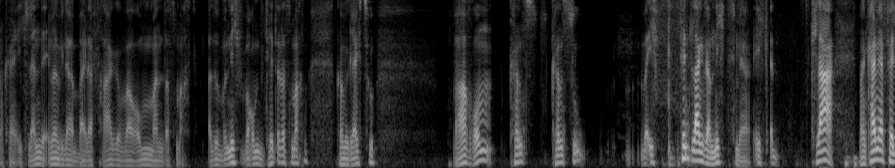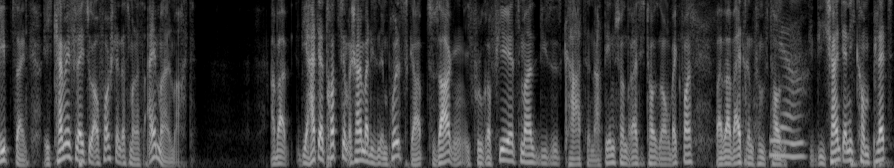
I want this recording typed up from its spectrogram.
Okay, ich lande immer wieder bei der Frage, warum man das macht. Also nicht, warum die Täter das machen, kommen wir gleich zu. Warum kannst, kannst du, ich finde langsam nichts mehr. Ich, klar, man kann ja verliebt sein. Ich kann mir vielleicht sogar auch vorstellen, dass man das einmal macht. Aber die hat ja trotzdem scheinbar diesen Impuls gehabt, zu sagen, ich fotografiere jetzt mal diese Karte, nachdem schon 30.000 Euro weg waren, weil bei weiteren 5.000. Ja. Die, die scheint ja nicht komplett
